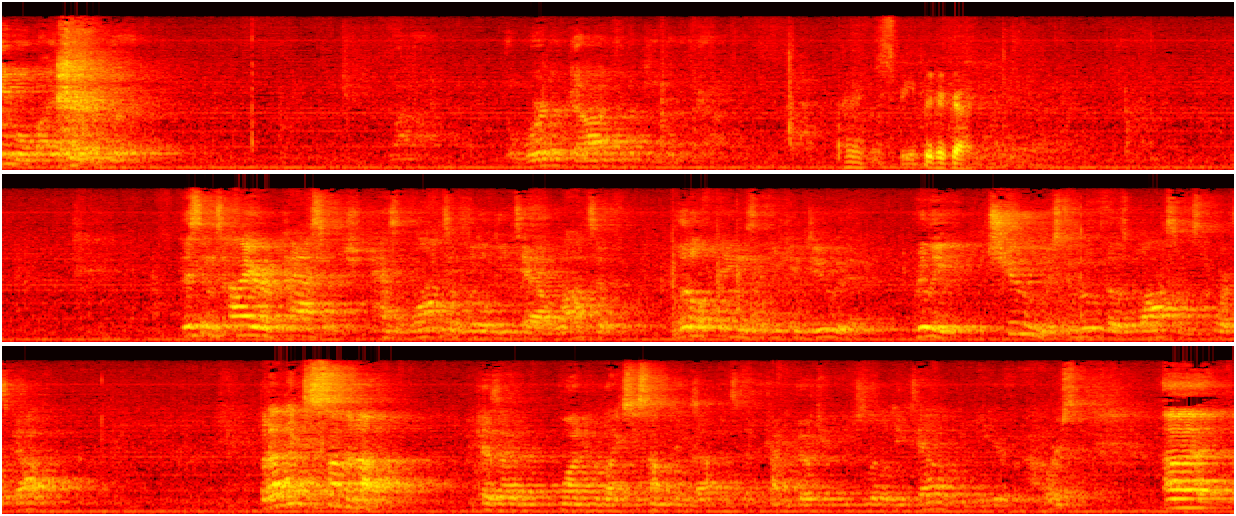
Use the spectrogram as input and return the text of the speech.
evil by doing good. Wow. The word of God for the people of God. Thanks be to God. This entire passage has lots of little detail, lots of little things that we can do that really choose to move those blossoms towards God. But I'd like to sum it up, because I'm one who likes to sum things up instead of trying to go through each little detail. We'll be here for hours. Uh,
